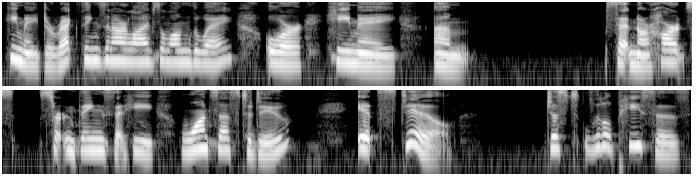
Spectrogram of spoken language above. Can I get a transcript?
he may direct things in our lives along the way, or he may um, set in our hearts certain things that he wants us to do, it's still just little pieces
